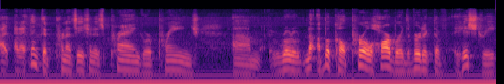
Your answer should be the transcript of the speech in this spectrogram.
And I think the pronunciation is Prang or Prange, um, wrote a, a, book called Pearl Harbor: The Verdict of History.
